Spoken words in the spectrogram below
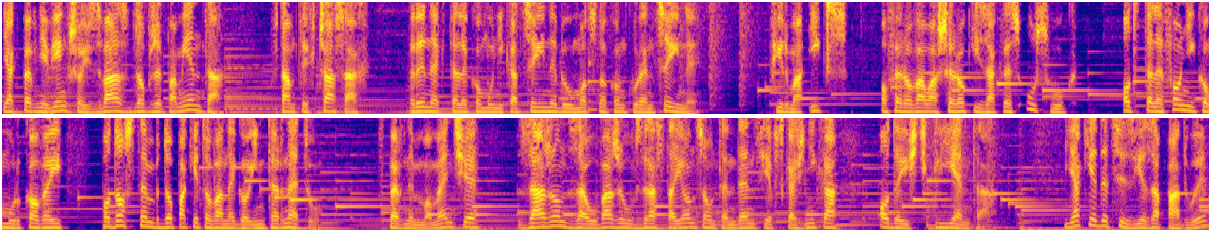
Jak pewnie większość z Was dobrze pamięta, w tamtych czasach rynek telekomunikacyjny był mocno konkurencyjny. Firma X oferowała szeroki zakres usług, od telefonii komórkowej po dostęp do pakietowanego internetu. W pewnym momencie zarząd zauważył wzrastającą tendencję wskaźnika odejść klienta. Jakie decyzje zapadły?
